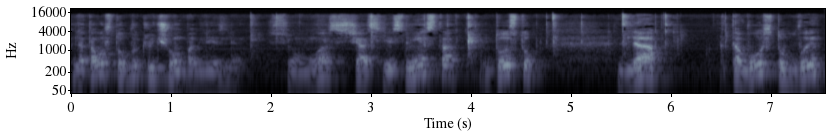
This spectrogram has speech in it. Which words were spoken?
Для того, чтобы вы ключом подлезли. Все, у вас сейчас есть место, доступ для того, чтобы вы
